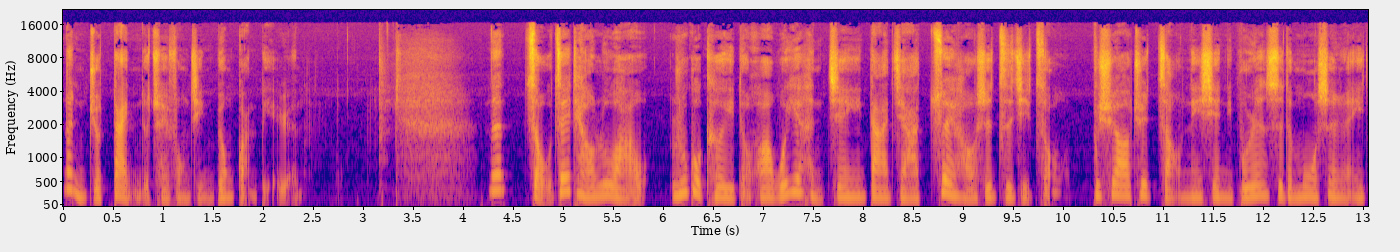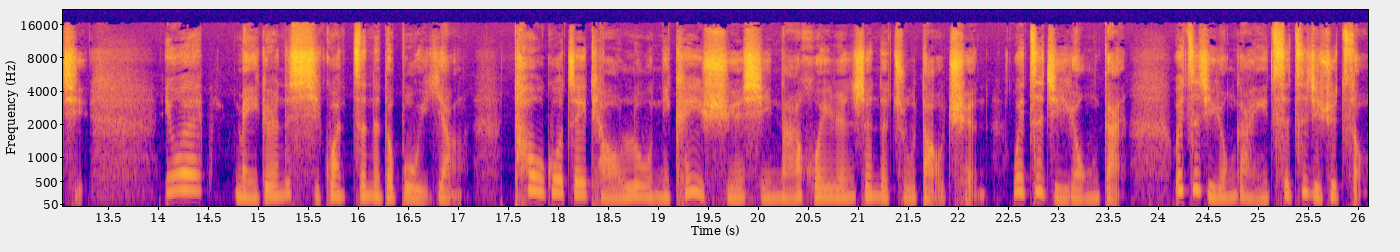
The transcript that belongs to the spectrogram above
那你就带你的吹风机，你不用管别人。那走这条路啊。如果可以的话，我也很建议大家最好是自己走，不需要去找那些你不认识的陌生人一起，因为每个人的习惯真的都不一样。透过这条路，你可以学习拿回人生的主导权，为自己勇敢，为自己勇敢一次，自己去走。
